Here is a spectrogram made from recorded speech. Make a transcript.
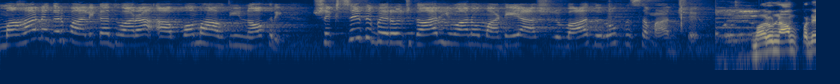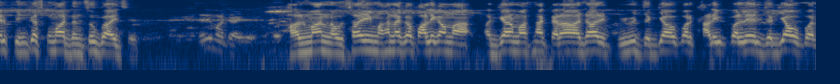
મહાનગરપાલિકા દ્વારા આપવામાં આવતી નોકરી શિક્ષિત બેરોજગાર યુવાનો માટે આશીર્વાદરૂપ સમાન છે. મારું નામ પટેલ પિંકેશ કુમાર ધનસુખભાઈ છે. હાલમાં નવસારી મહાનગરપાલિકામાં અગિયાર માસના કરાર આધારિત વિવિધ જગ્યા ઉપર ખાલી પડેલ જગ્યા ઉપર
